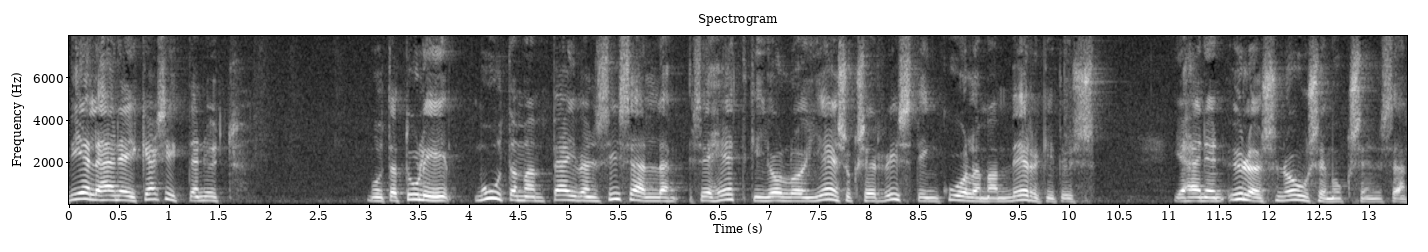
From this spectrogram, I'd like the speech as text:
Vielä hän ei käsittänyt, mutta tuli muutaman päivän sisällä se hetki, jolloin Jeesuksen ristin kuoleman merkitys ja hänen ylösnousemuksensa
